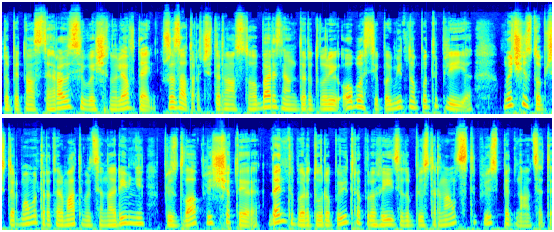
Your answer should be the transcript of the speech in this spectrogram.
до 15 градусів вище нуля в день. Вже завтра, 14 березня, на території області помітно потепліє. Вночі стопчик термометра триматиметься на рівні плюс 2, плюс 4. День температура повітря прогріється до плюс 13, плюс 15.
